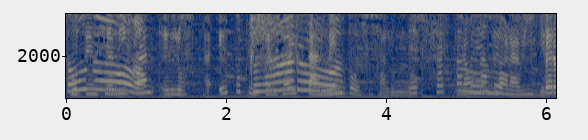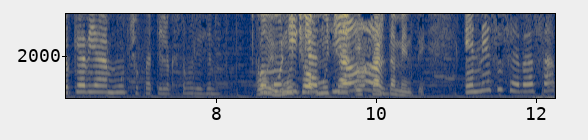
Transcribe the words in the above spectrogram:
por Potencializan los, el potencializar el talento de sus alumnos. Exactamente. Era una maravilla. Pero que había mucho para ti lo que estamos diciendo. Comunicación. Mucho, mucha, exactamente. En eso se basa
